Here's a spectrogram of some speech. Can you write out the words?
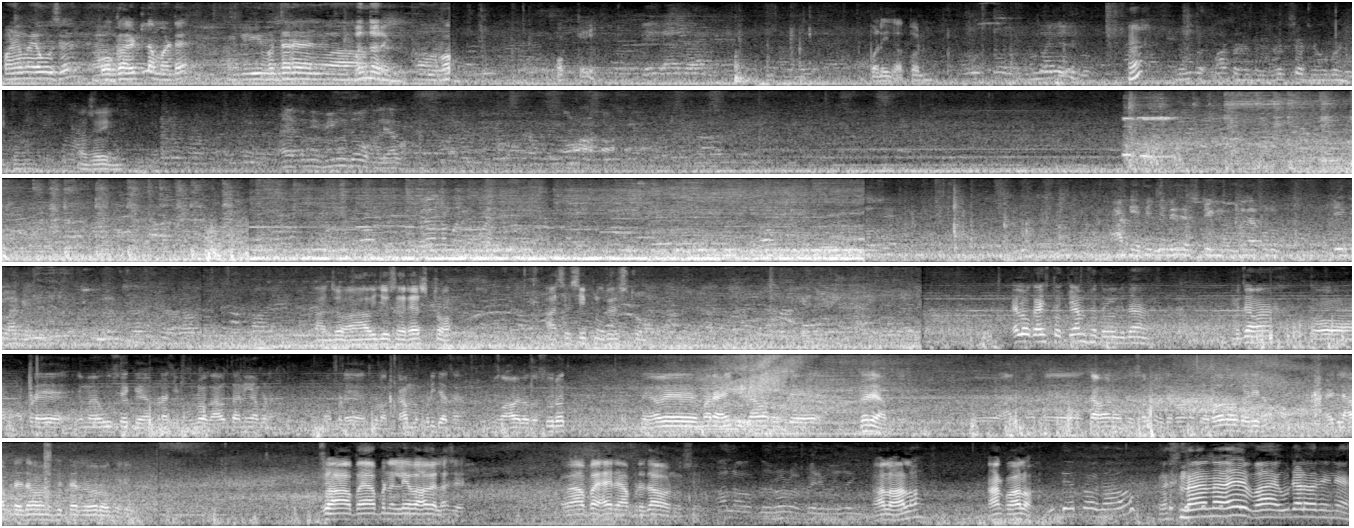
પણ એમાં એવું છે ઘોઘા એટલા માટે કે એ વધારે અ, ઓકે. પડી જતો ને. હે? હા જોઈ લે. અહીંયા તમે વ્યૂ જોવો ખાલી લાગે છે. હા, જો આવી ગયું છે રેસ્ટ્રો આ છે શીપનું રેસ્ટ્રો હેલો ગાઈસ તો કેમ છો તમે બધા? મજામાં? તો આપણે એમાં એવું છે કે હમણાંથી વ્લોગ આવતા નહીં આપણે. આપણે થોડાક કામ પડી જતા. હું આવેલો તો સુરત. ને હવે મારે અહીંથી જવાનું છે ઘરે આપણે. જવાનું છે સફર કરવાનો છે, રોરો કરીને. એટલે આપણે જવાનું છે ત્યારે રોરો કરી જો આ ભાઈ આપણને લેવા આવેલા છે. હવે આ ભાઈ હારે આપણે જવાનું છે. હાલો આપણે હાલો હાંકો હાલો. ના ના એ ભાઈ ઉડાડવાની ને.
